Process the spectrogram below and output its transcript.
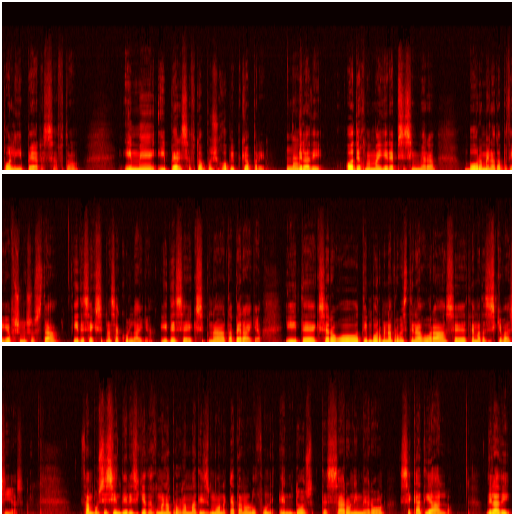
πολύ υπέρ σε αυτό. Είμαι υπέρ σε αυτό που σου έχω πει πιο πριν. Ναι. Δηλαδή, ό,τι έχουμε μαγειρέψει σήμερα, μπορούμε να το αποθηκεύσουμε σωστά, είτε σε έξυπνα σακουλάκια, είτε σε έξυπνα ταπεράκια, είτε ξέρω εγώ τι μπορούμε να βρούμε στην αγορά σε θέματα συσκευασίας. Θα μπουν στη συντήρηση και θα έχουμε ένα προγραμματισμό να καταναλωθούν εντός τεσσάρων ημερών σε κάτι άλλο. Δηλαδή,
